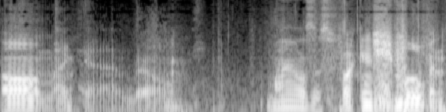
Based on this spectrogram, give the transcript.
Oh my god, bro. Miles is fucking schmoving.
